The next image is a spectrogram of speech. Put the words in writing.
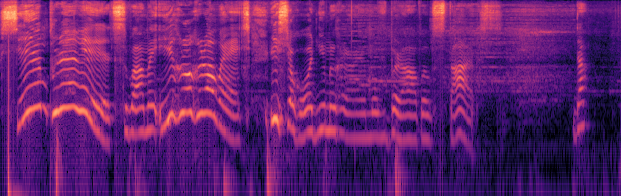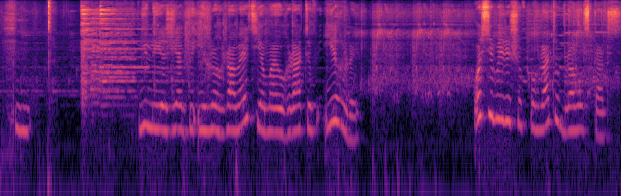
Всім привіт! З вами Ігрогравець. І сьогодні ми граємо в Бравл Старс. Да? Ні, ну я ж якби ігрогравець, я маю грати в ігри. Ось я вирішив пограти в Бравл Старс.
